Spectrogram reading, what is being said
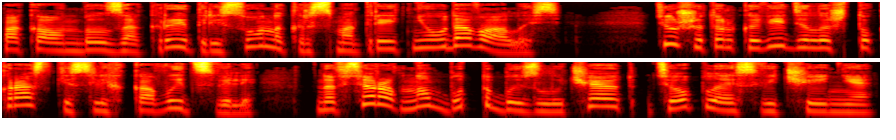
Пока он был закрыт, рисунок рассмотреть не удавалось. Тюша только видела, что краски слегка выцвели, но все равно будто бы излучают теплое свечение,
